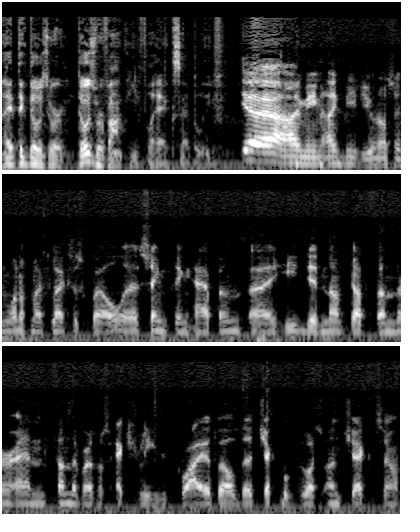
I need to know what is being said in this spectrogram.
I think those were those were Vonkie flags, I believe. Yeah, I mean, I beat Yunus in one of my flags as well. Uh, same thing happened. Uh, he did not got Thunder, and Thunderbird was actually required. Well, the checkbook was unchecked, so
